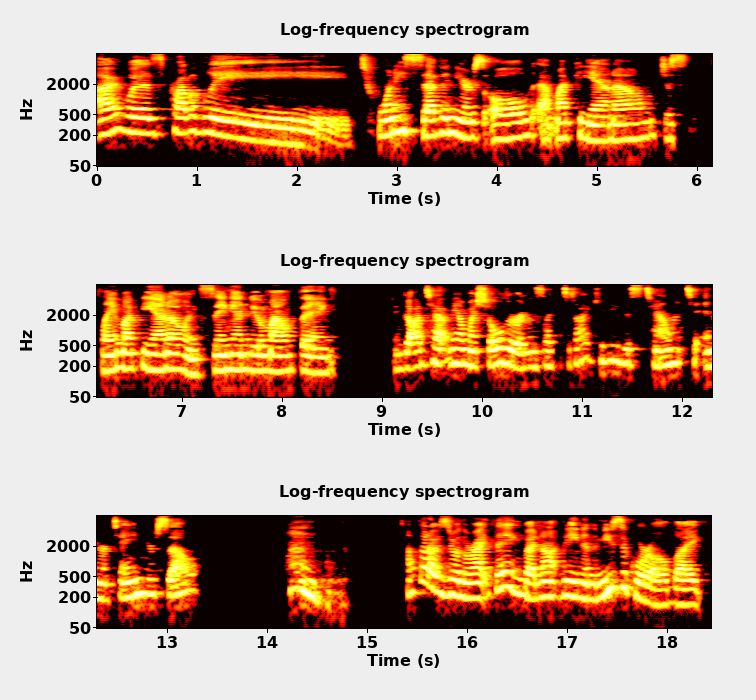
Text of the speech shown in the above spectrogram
I was probably 27 years old at my piano, just playing my piano and singing, doing my own thing. And God tapped me on my shoulder and he's like, Did I give you this talent to entertain yourself? I thought I was doing the right thing by not being in the music world. Like,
